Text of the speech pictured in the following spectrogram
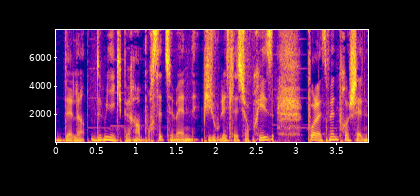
d'Alain Dominique Perrin pour cette semaine. Et puis je vous laisse la surprise pour la semaine prochaine.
